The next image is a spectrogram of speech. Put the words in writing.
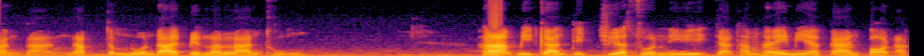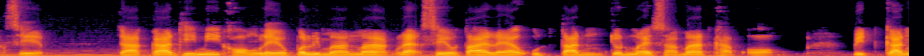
ต่างๆ นับจำนวนได้เป็นล้านๆถุง หากมีการติดเชื้อส่วนนี้จะทำให้มีอาการปอดอักเสบ จากการที่มีของเหลวปริมาณมาก และเซลล์ตายแล้วอุดตันจนไม่สามารถขับออก ปิดกั้น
